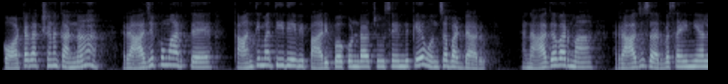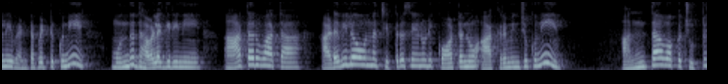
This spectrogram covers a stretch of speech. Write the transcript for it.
కోట రక్షణ కన్నా రాజకుమార్తె కాంతిమతీదేవి పారిపోకుండా చూసేందుకే ఉంచబడ్డారు. నాగవర్మ రాజు సర్వసైన్యాల్ని వెంటపెట్టుకుని ముందు ధవళగిరిని ఆ తరువాత అడవిలో ఉన్న చిత్రసేనుడి కోటను ఆక్రమించుకుని అంతా ఒక చుట్టు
